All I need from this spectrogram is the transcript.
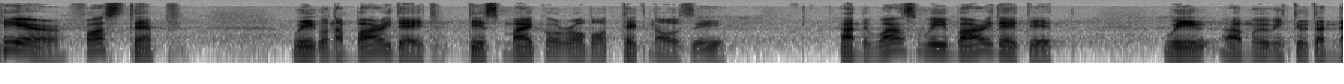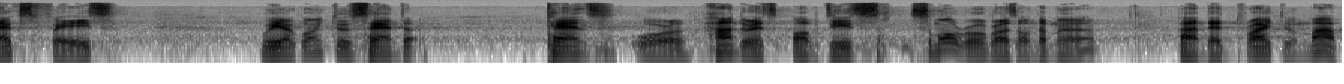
here, first step, we're going to validate this micro robot technology. And once we validate it, we are moving to the next phase. We are going to send tens or hundreds of these small rovers on the moon and then try to map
